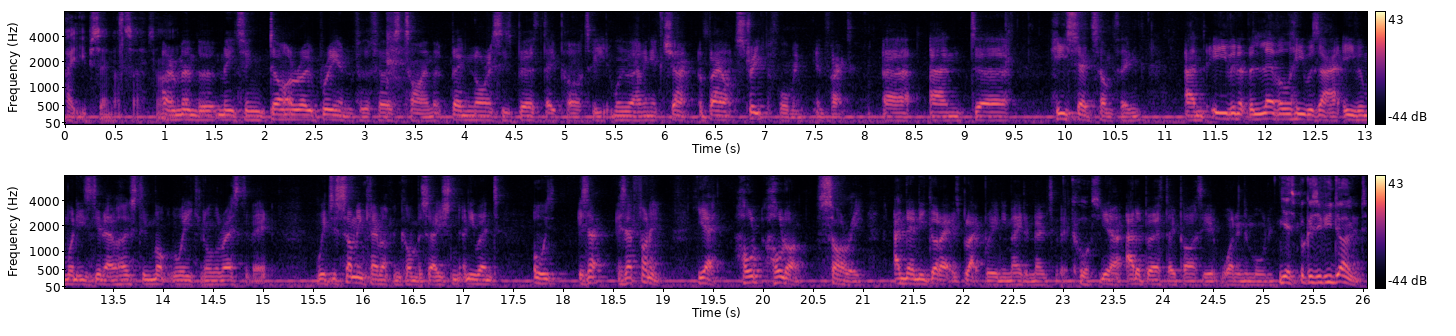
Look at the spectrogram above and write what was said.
eighty percent. I'd say. So- I remember meeting Dara Ó Briain for the first time at Ben Norris's birthday party, and we were having a chat about street performing, in fact. Uh, and uh, he said something, and even at the level he was at, even when he's you know hosting Mock the Week and all the rest of it, we just something came up in conversation, and he went, "Oh, is, is that is that funny? Yeah, hold hold on, sorry." And then he got out his BlackBerry and he made a note of it. Of course. you know, at a birthday party at one in the morning. Yes, because if you don't,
